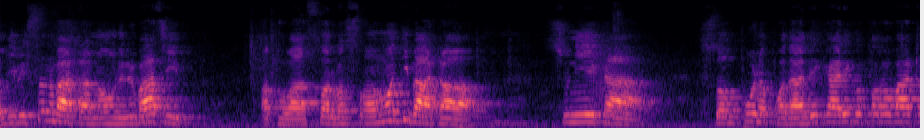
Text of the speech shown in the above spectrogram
अधिवेशनबाट नवनिर्वाचित अथवा सर्वसहमतिबाट चुनिएका सम्पूर्ण पदाधिकारीको तर्फबाट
